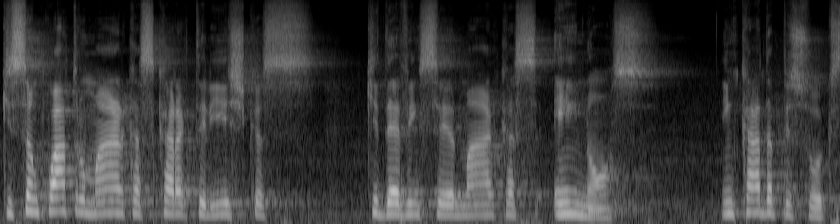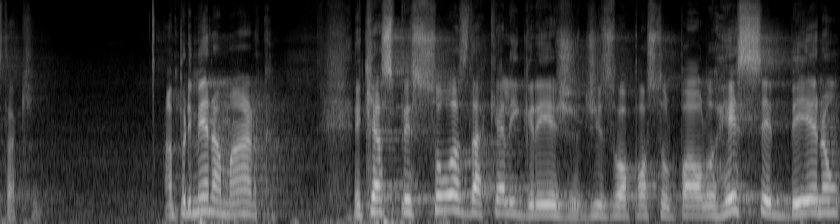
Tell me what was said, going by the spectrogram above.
que são quatro marcas características que devem ser marcas em nós, em cada pessoa que está aqui. A primeira marca é que as pessoas daquela igreja, diz o apóstolo Paulo, receberam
